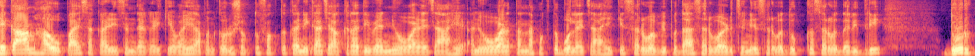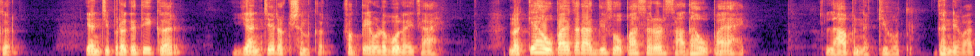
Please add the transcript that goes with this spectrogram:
हे काम हा उपाय सकाळी संध्याकाळी केव्हाही आपण करू शकतो. फक्त कणिकाच्या अकरा दिव्यांनी ओवाळायचा आहे आणि ओवाळताना फक्त बोलायचं आहे की सर्व विपदा सर्व अडचणी सर्व दुःख सर्व दरिद्री दूर कर. यांची प्रगती कर यांचे रक्षण कर. फक्त एवढं बोलायचं आहे. नक्की हा उपाय करा. अगदी सोपा सरळ साधा उपाय आहे. लाभ नक्की होतो. धन्यवाद.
